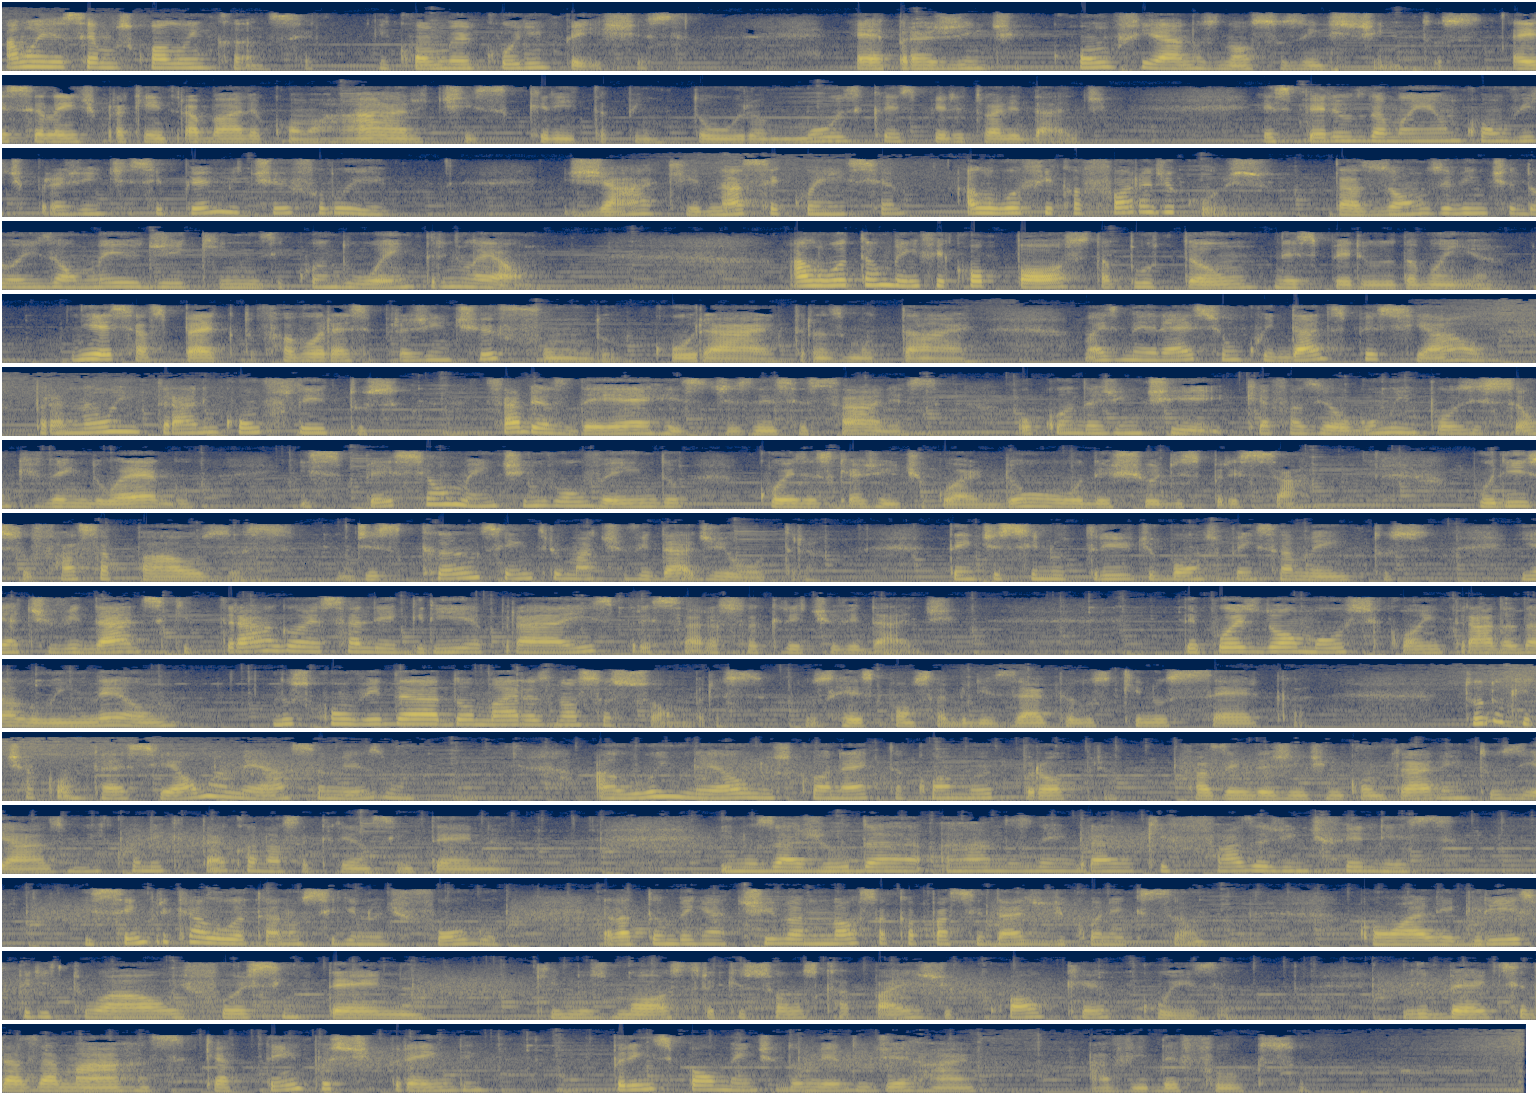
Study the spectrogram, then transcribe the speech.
Amanhecemos com a lua em Câncer e com o Mercúrio em Peixes. É para a gente confiar nos nossos instintos. É excelente para quem trabalha com arte, escrita, pintura, música e espiritualidade. Esse período da manhã é um convite para a gente se permitir fluir, já que na sequência a lua fica fora de curso, das 11h22 ao meio-dia e 15, quando entra em Leão. A Lua também fica oposta a Plutão nesse período da manhã. E esse aspecto favorece para a gente ir fundo, curar, transmutar, mas merece um cuidado especial para não entrar em conflitos. Sabe as DRs desnecessárias? Ou quando a gente quer fazer alguma imposição que vem do ego, especialmente envolvendo coisas que a gente guardou ou deixou de expressar. Por isso, faça pausas, Descanse entre uma atividade e outra. Tente se nutrir de bons pensamentos e atividades que tragam essa alegria para expressar a sua criatividade. Depois do almoço, com a entrada da lua em Leão, nos convida a domar as nossas sombras, nos responsabilizar pelos que nos cerca. Tudo o que te acontece é uma ameaça mesmo? A lua em Leão nos conecta com amor próprio fazendo a gente encontrar entusiasmo e conectar com a nossa criança interna. E nos ajuda a nos lembrar o que faz a gente feliz. E sempre que a lua está no signo de fogo, ela também ativa a nossa capacidade de conexão com a alegria espiritual e força interna que nos mostra que somos capazes de qualquer coisa. Liberte-se das amarras que há tempos te prendem, principalmente do medo de errar. A vida é fluxo.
